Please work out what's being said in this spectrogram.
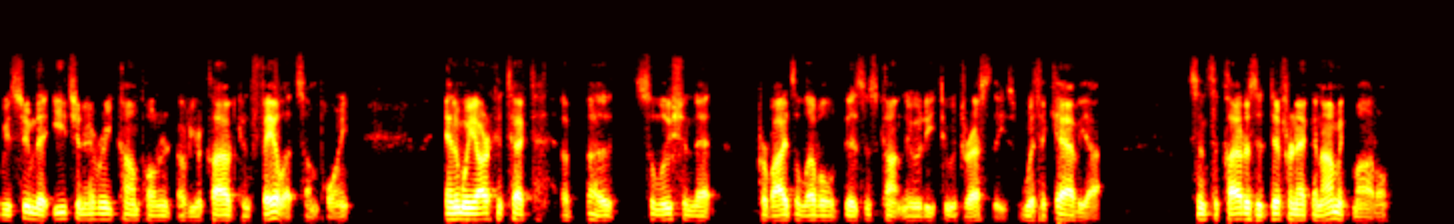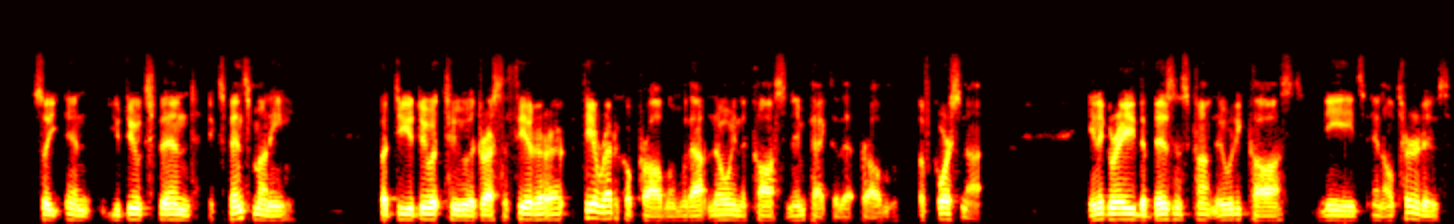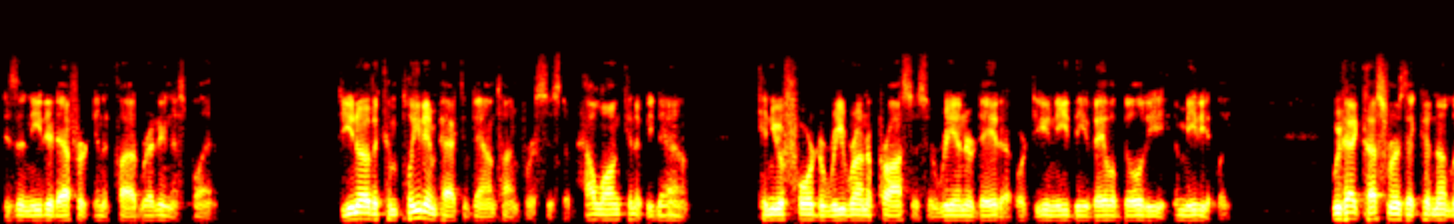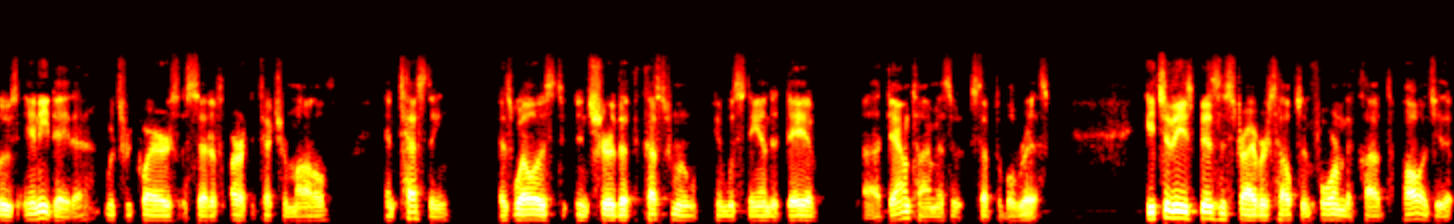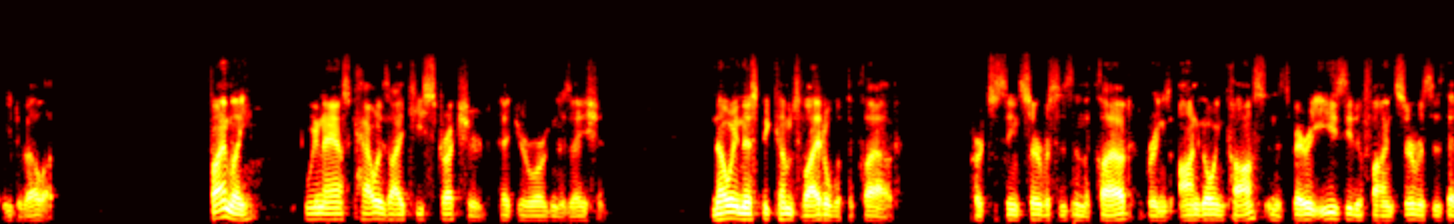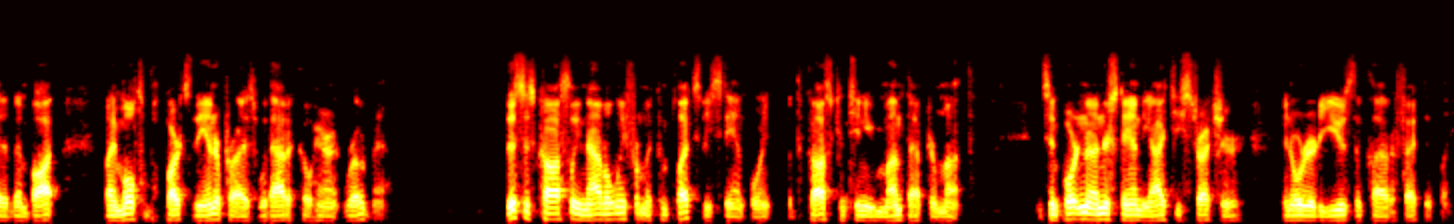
We assume that each and every component of your cloud can fail at some point, and we architect a, a solution that provides a level of business continuity to address these with a caveat. Since the cloud is a different economic model, so and you do expend expense money But do you do it to address the theoret- theoretical problem without knowing the cost and impact of that problem? Of course not. Integrating the business continuity costs, needs, and alternatives is a needed effort in a cloud readiness plan. Do you know the complete impact of downtime for a system? How long can it be down? Can you afford to rerun a process or re-enter data, or do you need the availability immediately? We've had customers that could not lose any data, which requires a set of architecture models and testing, as well as to ensure that the customer can withstand a day of uh, downtime as an acceptable risk. Each of these business drivers helps inform the cloud topology that we develop. Finally, we're going to ask how is IT structured at your organization? Knowing this becomes vital with the cloud. Purchasing services in the cloud brings ongoing costs, and it's very easy to find services that have been bought by multiple parts of the enterprise without a coherent roadmap. This is costly not only from a complexity standpoint, but the costs continue month after month. It's important to understand the IT structure in order to use the cloud effectively.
